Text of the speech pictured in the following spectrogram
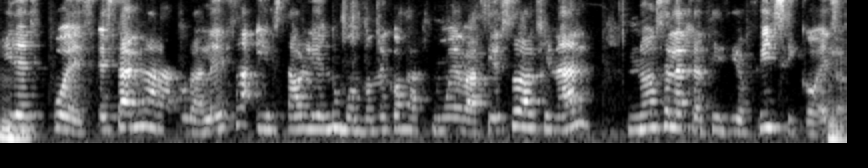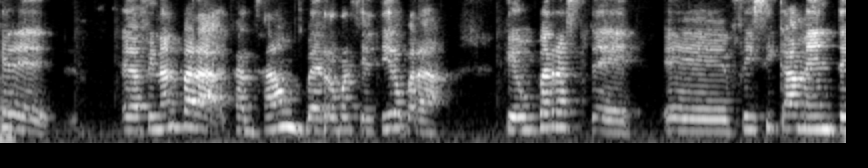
y después está en la naturaleza y está oliendo un montón de cosas nuevas, y eso al final no es el ejercicio físico, es que eh, al final para cansar a un perro, por así decirlo, para que un perro esté eh, físicamente,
